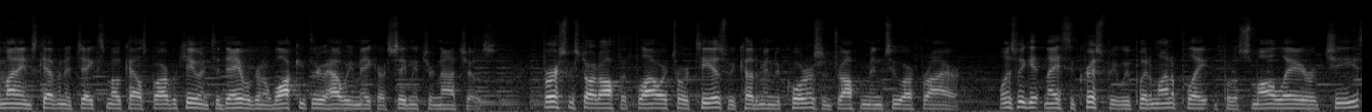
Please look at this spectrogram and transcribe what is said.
my name's Kevin at Jake's Smokehouse Barbecue, and today we're going to walk you through how we make our signature nachos. First, we start off with flour tortillas. We cut them into corners and drop them into our fryer. Once we get nice and crispy, we put them on a plate and put a small layer of cheese,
